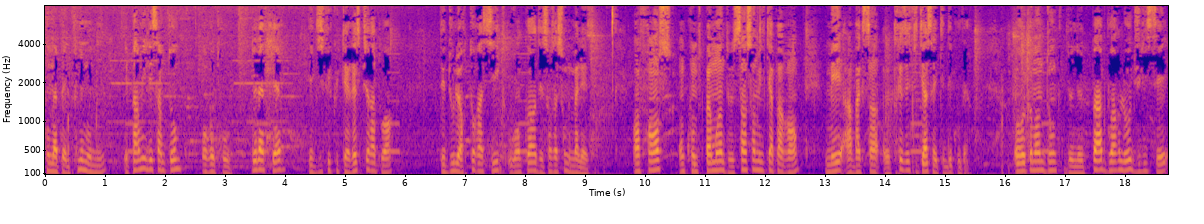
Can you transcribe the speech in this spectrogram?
qu'on appelle pneumonie et parmi les symptômes, on retrouve de la fièvre, des difficultés respiratoires, des douleurs thoraciques ou encore des sensations de malaise. En France, on compte pas moins de 500 000 cas par an, mais un vaccin euh, très efficace a été découvert. On recommande donc de ne pas boire l'eau du lycée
